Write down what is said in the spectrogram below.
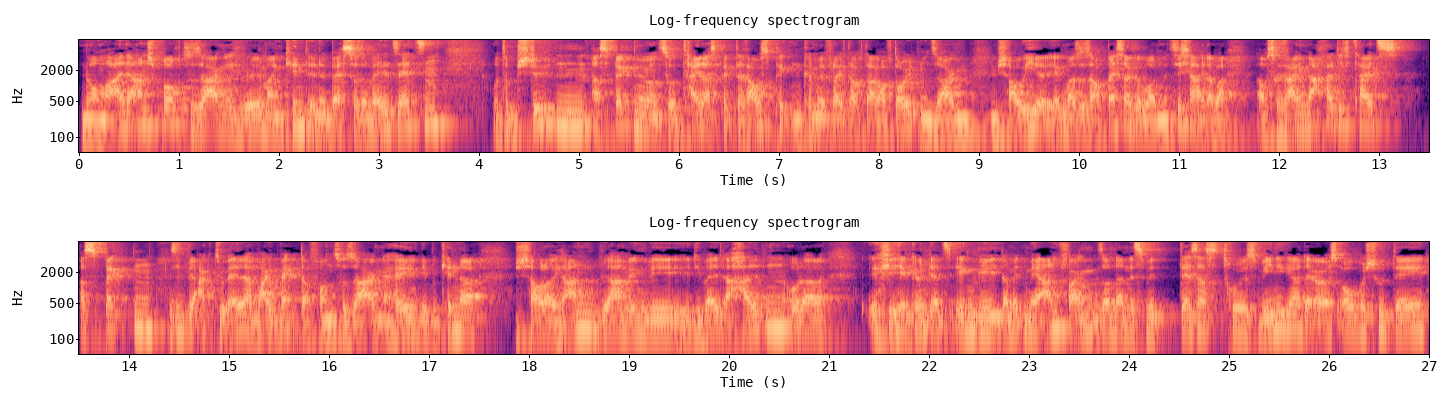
normal der Anspruch, zu sagen, ich will mein Kind in eine bessere Welt setzen. Unter bestimmten Aspekten, wenn wir uns so Teilaspekte rauspicken, können wir vielleicht auch darauf deuten und sagen, schau hier, irgendwas ist auch besser geworden, mit Sicherheit. Aber aus rein Nachhaltigkeitsaspekten sind wir aktuell weit weg davon zu sagen, hey, liebe Kinder, schaut euch an, wir haben irgendwie die Welt erhalten oder ihr könnt jetzt irgendwie damit mehr anfangen, sondern es wird desaströs weniger. Der Earth Overshoot Day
